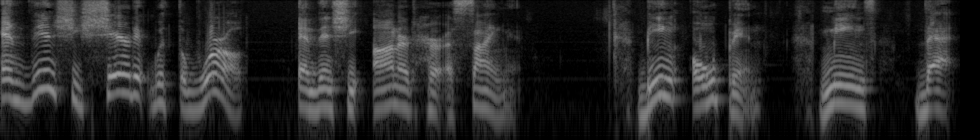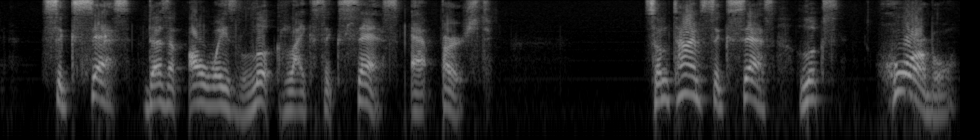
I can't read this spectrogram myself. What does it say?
And then she shared it with the world. And then she honored her assignment. Being open means that success doesn't always look like success at first. Sometimes success looks horrible.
